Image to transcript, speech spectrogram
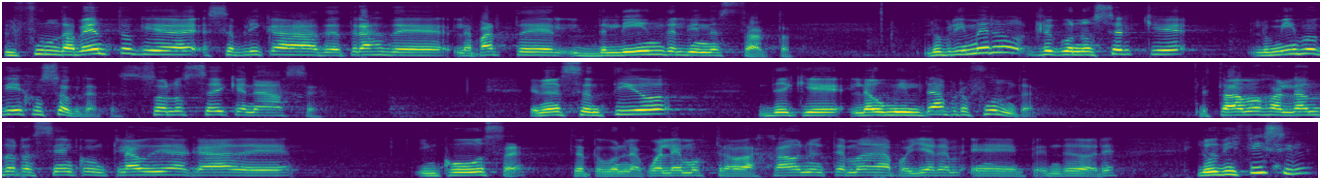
el fundamento que se aplica detrás de la parte del, Lean, del Lean Startup? Lo primero, reconocer que lo mismo que dijo Sócrates, solo sé que nada sé. En el sentido de que la humildad profunda. Estábamos hablando recién con Claudia acá de Incubusa, con la cual hemos trabajado en el tema de apoyar a eh, emprendedores. Lo difícil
